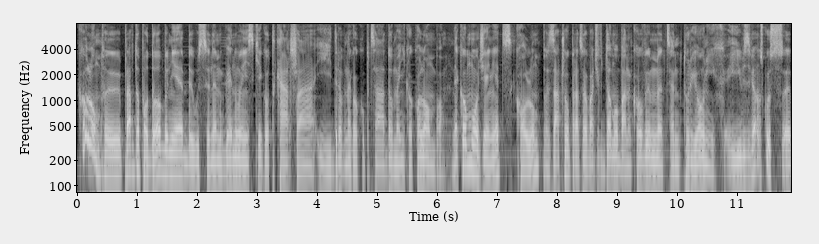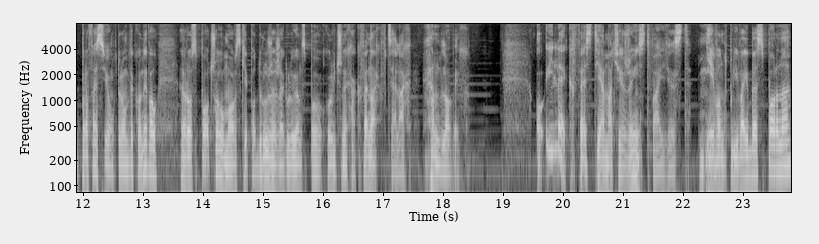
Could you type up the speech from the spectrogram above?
Kolumb y, prawdopodobnie był synem genueńskiego tkacza i drobnego kupca Domenico Colombo. Jako młodzieniec Kolumb zaczął pracować w domu bankowym Centurionich i w związku z profesją, którą wykonywał, rozpoczął morskie podróże żeglując po okolicznych akwenach w celach handlowych. O ile kwestia macierzyństwa jest niewątpliwa i bezsporna,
